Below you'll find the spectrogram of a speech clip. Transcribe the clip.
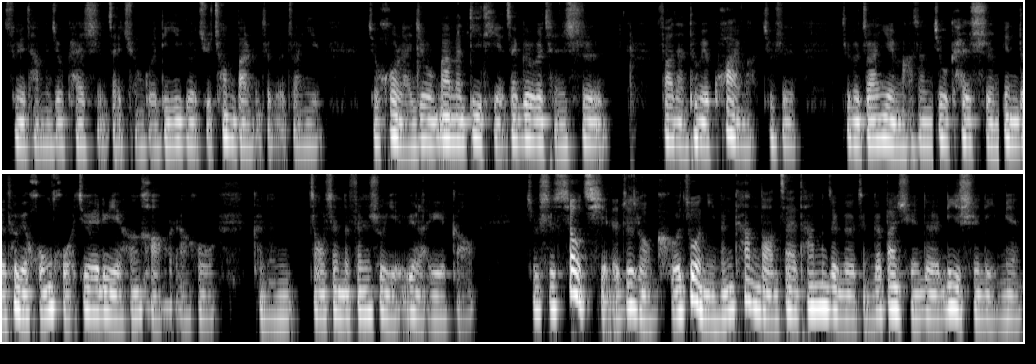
所以他们就开始在全国第一个去创办了这个专业。就后来就慢慢地铁在各个城市发展特别快嘛，就是这个专业马上就开始变得特别红火，就业率也很好，然后可能招生的分数也越来越高。就是校企的这种合作，你能看到在他们这个整个办学的历史里面，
